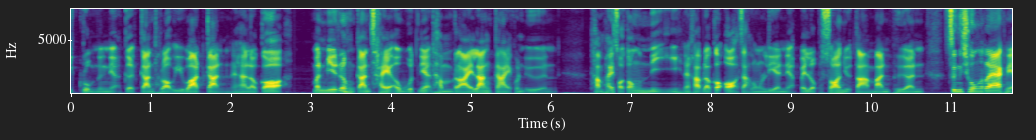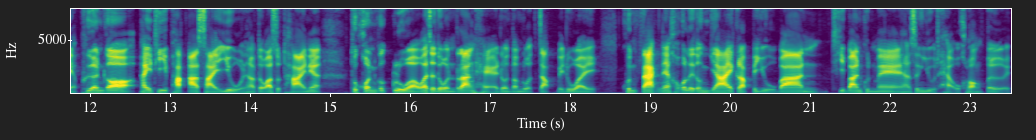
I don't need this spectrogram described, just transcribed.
อีกกลุ่มหนึ่งเนี่ยเกิดการทะเลาะวิวาทกันนะฮะแล้วก็มันมีเรื่องของการใช้อาวุธเนี่ยทำร้ายร่างกายคนอื่น ทำให้เขาต้องหนีนะครับแล้วก็ออกจากโรงเรียนเนี่ยไปหลบซ่อนอยู่ตามบ้านเพื่อน ซึ่งช่วงแรกเนี่ยเพื่อนก็ให้ที่พักอาศัยอยู่นะครับแต่ว่าสุดท้ายเนี่ยทุกคนก็กลัวว่าจะโดนร่างแหโดนตำรวจจับไปด้วย คุณแท็กเนี่ยเขาก็เลยต้องย้ายกลับไปอยู่บ้านที่บ้านคุณแม่นะฮะซึ่งอยู่แถวคลองเตย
